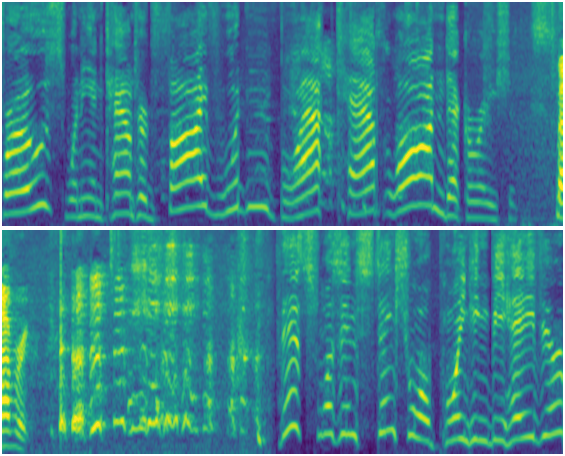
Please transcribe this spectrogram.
froze when he encountered five wooden black cat lawn decorations. Maverick. This was instinctual pointing behavior,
